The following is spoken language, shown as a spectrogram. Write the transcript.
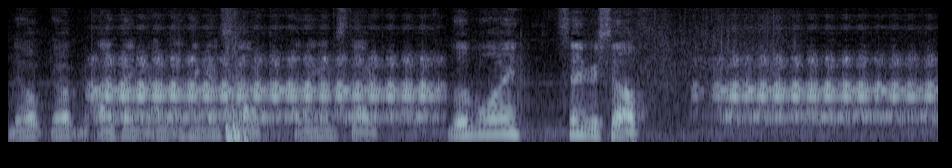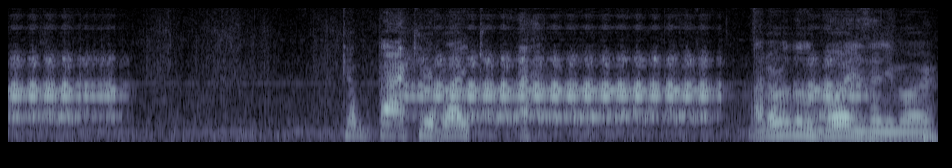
nope, nope. I think I'm, I think I'm stuck. I think I'm stuck. Little boy, save yourself. Come back here, bike. I don't know where little boy is anymore.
